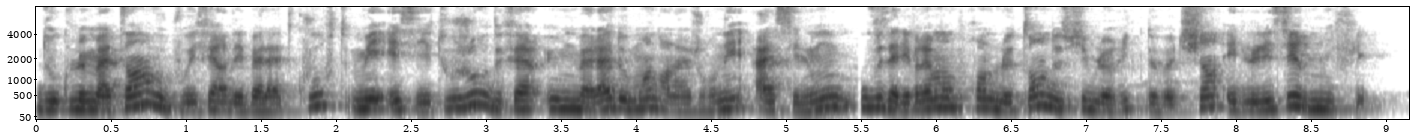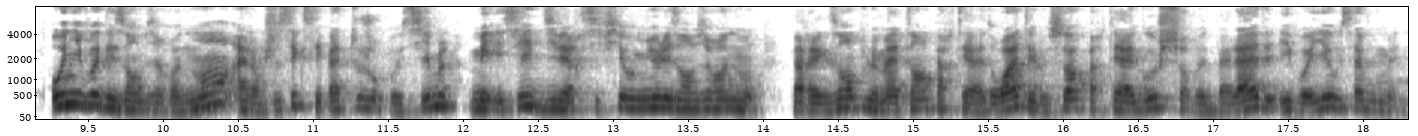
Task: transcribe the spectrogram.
Donc le matin, vous pouvez faire des balades courtes, mais essayez toujours de faire une balade au moins dans la journée assez longue, où vous allez vraiment prendre le temps de suivre le rythme de votre chien et de le laisser renifler. Au niveau des environnements, alors je sais que c'est pas toujours possible, mais essayez de diversifier au mieux les environnements. Par exemple, le matin, partez à droite et le soir, partez à gauche sur votre balade et voyez où ça vous mène.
